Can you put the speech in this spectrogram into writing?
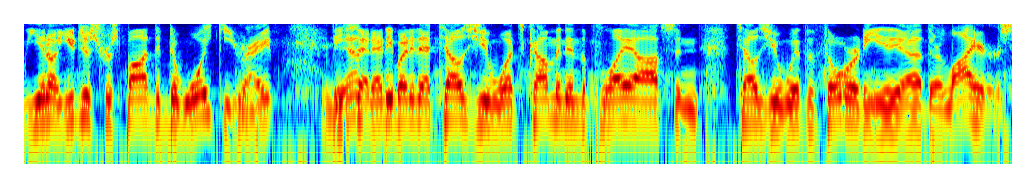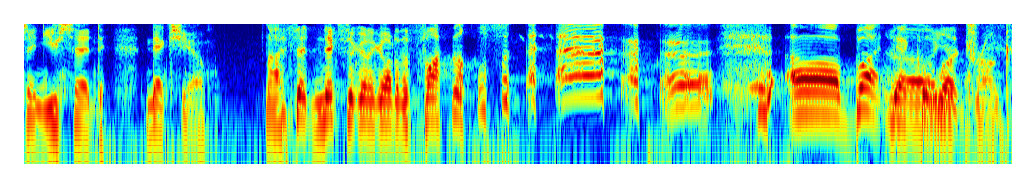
You know, you just responded to Woike, right? He Yeah. said anybody that tells you what's coming in the playoffs and tells you with authority, uh, they're liars. And you said next show. I said Knicks are going to go to the finals. uh, but yeah, Oh, you're drunk.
